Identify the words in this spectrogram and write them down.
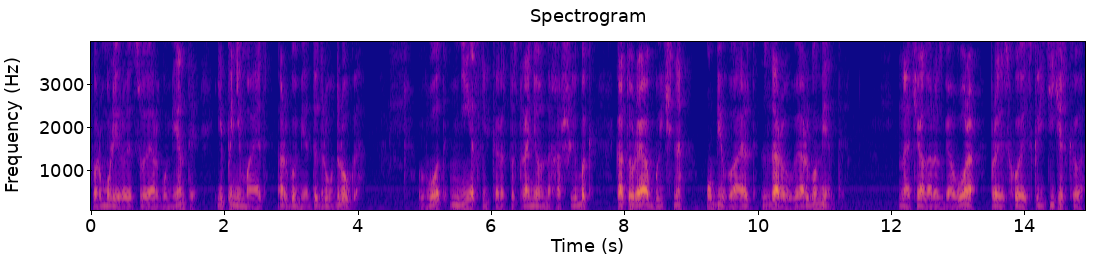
формулирует свои аргументы и понимает аргументы друг друга. Вот несколько распространенных ошибок, которые обычно убивают здоровые аргументы. Начало разговора происходит с критического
